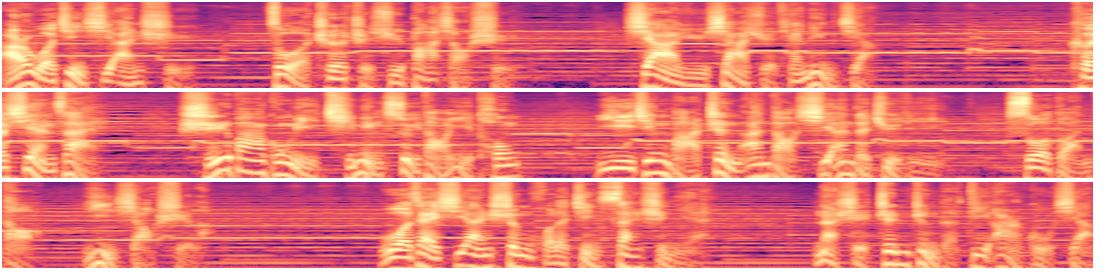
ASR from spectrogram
而我进西安时。坐车只需八小时，下雨下雪天另讲。可现在，十八公里秦岭隧道一通，已经把镇安到西安的距离缩短到一小时了。我在西安生活了近三十年，那是真正的第二故乡，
